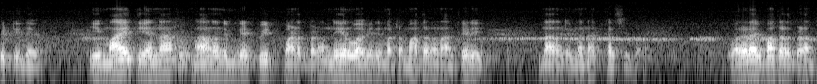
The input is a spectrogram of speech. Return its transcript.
ಬಿಟ್ಟಿದ್ದೇವೆ. ಈ ಮಾಹಿತಿಯನ್ನು ನಾನು ನಿಮಗೆ ಟ್ವೀಟ್ ಮಾಡೋದು ಬೇಡ ನೇರವಾಗಿ ನಿಮ್ಮ ಹತ್ರ ಮಾತಾಡೋಣ ಅಂಥೇಳಿ ನಾನು ನಿಮ್ಮನ್ನು ಕರೆಸಿದ್ದೇನೆ ಹೊರಗಡೆ ಮಾತಾಡೋದು ಬೇಡ ಅಂತ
